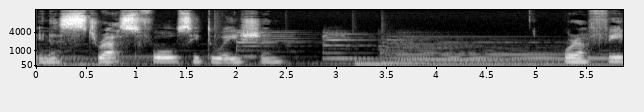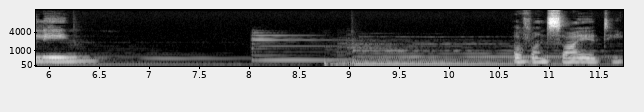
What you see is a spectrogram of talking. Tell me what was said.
in a stressful situation or a feeling of anxiety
